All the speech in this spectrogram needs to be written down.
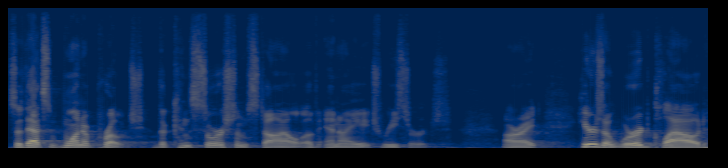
So that's one approach, the consortium style of NIH research. All right. Here's a word cloud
